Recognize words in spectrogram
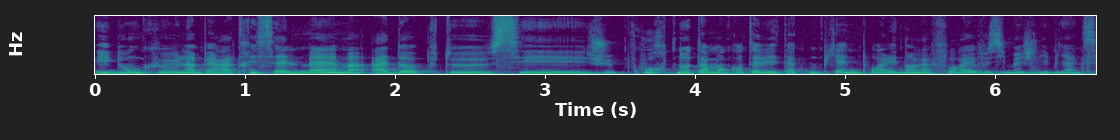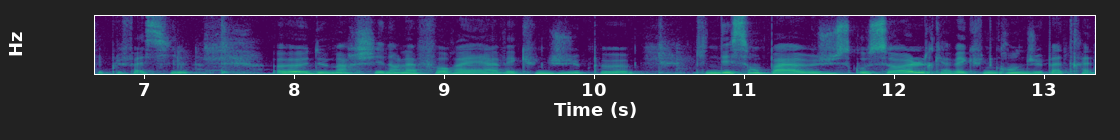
et donc l'impératrice elle-même adopte ces jupes courtes, notamment quand elle est à Compiègne pour aller dans la forêt. Vous imaginez bien que c'est plus facile de marcher dans la forêt avec une jupe qui ne descend pas jusqu'au sol qu'avec une grande jupe à traîne.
